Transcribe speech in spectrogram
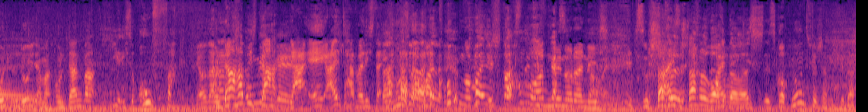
unten durch. aber- Und dann war hier, ich so, oh fuck. Ja, und und da habe ich da, ja ey, Alter, weil ich da, ich musste doch mal gucken, ob ich gestochen worden bin oder nicht. Ich so, Stachel- scheiße. Stachelrochen oder was? Skorpionsfisch habe ich gedacht.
